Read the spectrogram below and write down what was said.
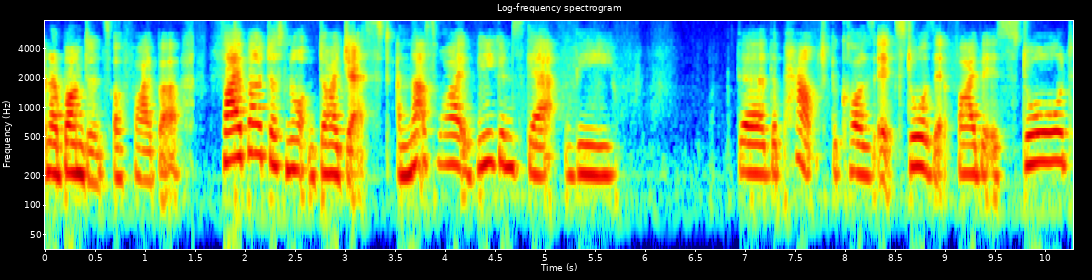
an abundance of fiber. Fiber does not digest, and that's why vegans get the the the pouch because it stores it. Fiber is stored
